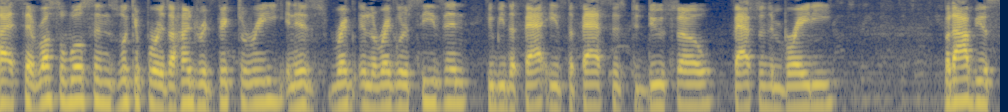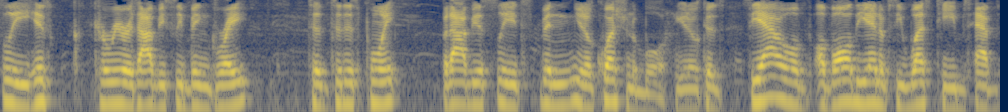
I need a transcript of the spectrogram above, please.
Like I said, Russell Wilson's looking for his 100 victory in his reg- in the regular season. He'll be the fat. He's the fastest to do so, faster than Brady. But obviously, his career has obviously been great to to this point. But obviously, it's been you know questionable. You know because Seattle of, of all the NFC West teams have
